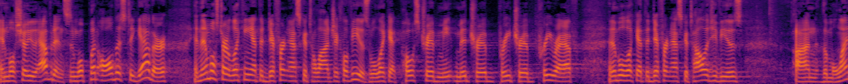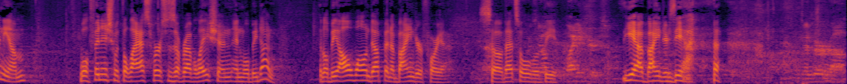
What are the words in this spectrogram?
and we'll show you evidence, and we'll put all this together, and then we'll start looking at the different eschatological views. We'll look at post-trib, mid-trib, pre-trib, pre-wrath, and then we'll look at the different eschatology views on the millennium. We'll finish with the last verses of Revelation, and we'll be done. It'll be all wound up in a binder for you. So that's what we'll be. Binders. Yeah, binders, yeah. Remember uh,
